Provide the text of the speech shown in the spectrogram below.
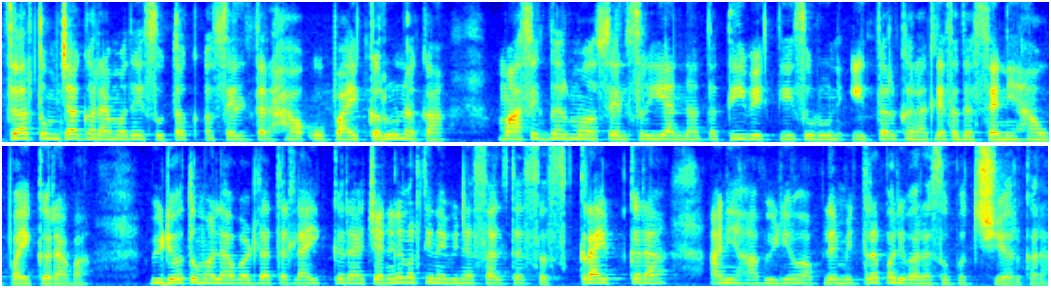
जर तुमच्या घरामध्ये सुतक असेल तर हा उपाय करू नका. मासिक धर्म असेल स्त्रियांना तर ती व्यक्ती सोडून इतर घरातल्या सदस्यांनी हा उपाय करावा. व्हिडिओ तुम्हाला आवडला तर लाईक करा. चॅनलवरती नवीन असाल तर सबस्क्राईब करा आणि हा व्हिडिओ आपल्या मित्रपरिवारासोबत शेअर करा.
